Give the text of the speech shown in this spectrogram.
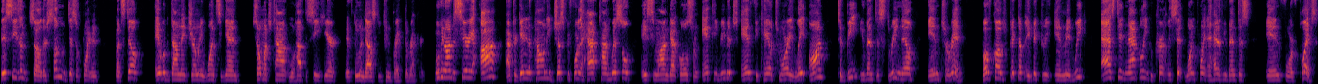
this season. So there's some disappointment, but still able to dominate Germany once again. So much talent. We'll have to see here if Lewandowski can break the record. Moving on to Serie A, after getting a penalty just before the halftime whistle, AC Milan got goals from Ante Rebic and Fikayo Tomori late on to beat Juventus 3 0 in Turin. Both clubs picked up a victory in midweek, as did Napoli, who currently sit one point ahead of Juventus in fourth place.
